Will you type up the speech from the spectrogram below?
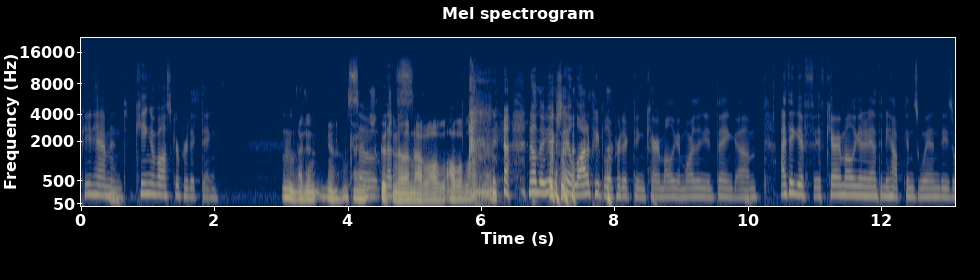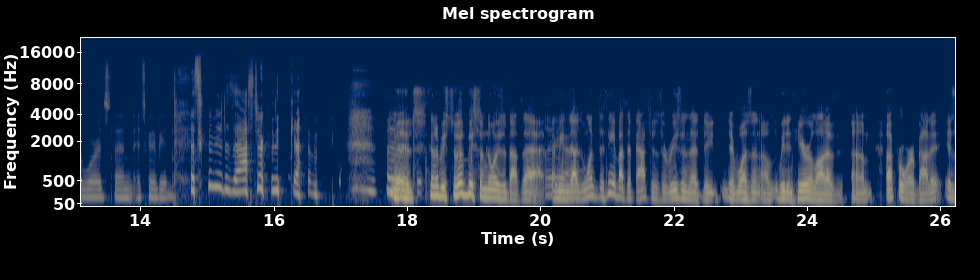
Pete Hammond, mm. king of Oscar predicting. Mm, I didn't. Yeah. Okay. So it's good to know I'm not all, all alone. yeah. No, actually a lot of people are predicting Carey Mulligan more than you'd think. Um, I think if if Carey Mulligan and Anthony Hopkins win these awards, then it's going to be a it's going to be a disaster for the Academy. it's going to be so there'll be some noise about that. Uh, I mean, yeah. that one the thing about the BAFTAs, the reason that the, there wasn't a, we didn't hear a lot of um, uproar about it is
